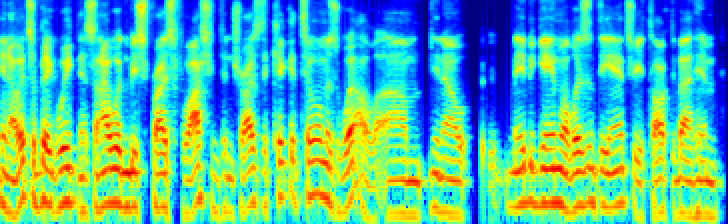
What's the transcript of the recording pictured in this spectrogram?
you know, it's a big weakness, and I wouldn't be surprised if Washington tries to kick it to him as well. Um, you know, maybe Gainwell isn't the answer. You talked about him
